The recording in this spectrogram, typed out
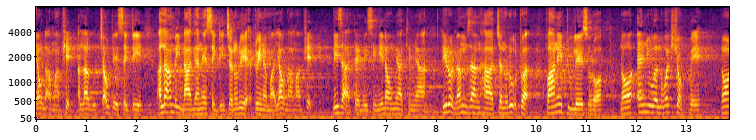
ရောက်လာမှာဖြစ်အလ္လာဟ်ကိုကြောက်တဲ့စိတ်တွေအလ္လာဟ်အမိတ်နာခံတဲ့စိတ်တွေကျွန်တော်တို့ရဲ့အတွင်းထဲမှာရောက်လာမှာဖြစ်လိစာအတဲမိတ်ဆွေနေတော်များခင်များဒီတော့ရမ်ဇန်ဟာကျွန်တော်တို့အတွက်ဘာနဲ့တူလဲဆိုတော့ နော် annual workshop ပဲနော်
